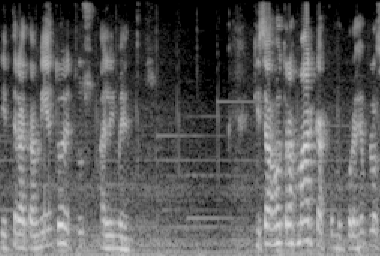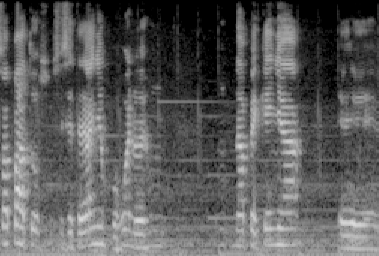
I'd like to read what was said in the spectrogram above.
y tratamiento de tus alimentos. Quizás otras marcas, como por ejemplo zapatos, si se te dañan, pues bueno, es una pequeña eh,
